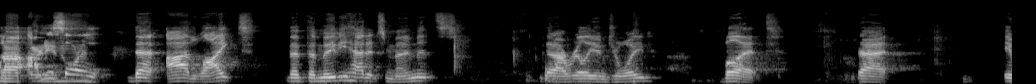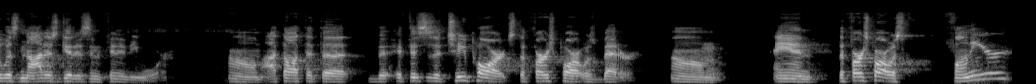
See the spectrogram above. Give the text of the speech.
Uh, I will say that I liked that the movie had its moments that I really enjoyed, but that it was not as good as Infinity War. Um, I thought that the, the if this is a two parts, the first part was better, um, and the first part was funnier,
